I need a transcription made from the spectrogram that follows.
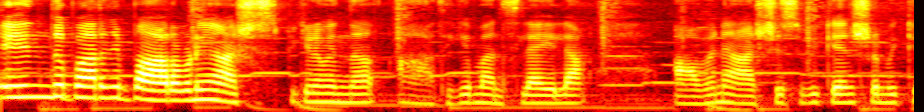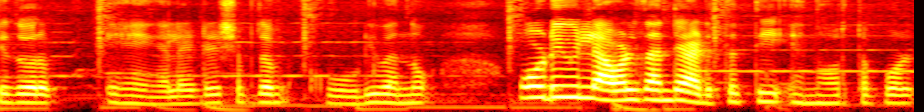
എന്ത് പറഞ്ഞ് പാർവണിയെ ആശ്വസിപ്പിക്കണമെന്ന് ആദ്യം മനസ്സിലായില്ല. അവൻ ആശ്വസിപ്പിക്കാൻ ശ്രമിക്കുന്നതോറും ഏങ്ങലയുടെ ശബ്ദം കൂടി വന്നു. ഒടുവിൽ അവൾ തന്റെ അടുത്തെത്തി എന്നോർത്തപ്പോൾ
